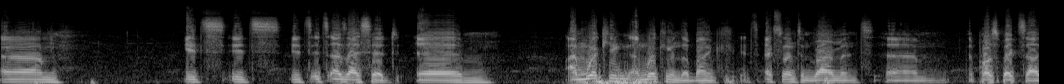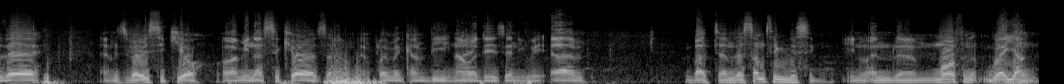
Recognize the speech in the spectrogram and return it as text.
um, it's it's it's it's as I said. Um, I'm working. I'm working in the bank. It's excellent environment. Um, the prospects are there, and it's very secure. Or, I mean, as secure as um, employment can be nowadays, anyway. But um, there's something missing, you know, and um, more often we're young,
